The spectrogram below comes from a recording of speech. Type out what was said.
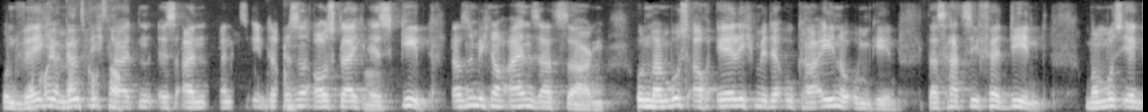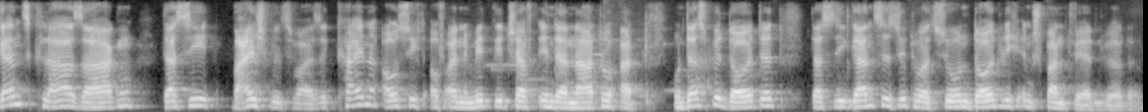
und welche Kollege, Möglichkeiten es ein, eines Interessenausgleich ja. es gibt. Lassen Sie mich noch einen Satz sagen. Und man muss auch ehrlich mit der Ukraine umgehen. Das hat sie verdient. Und man muss ihr ganz klar sagen, dass sie beispielsweise keine Aussicht auf eine Mitgliedschaft in der NATO hat. Und das bedeutet, dass die ganze Situation deutlich entspannt werden würde.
